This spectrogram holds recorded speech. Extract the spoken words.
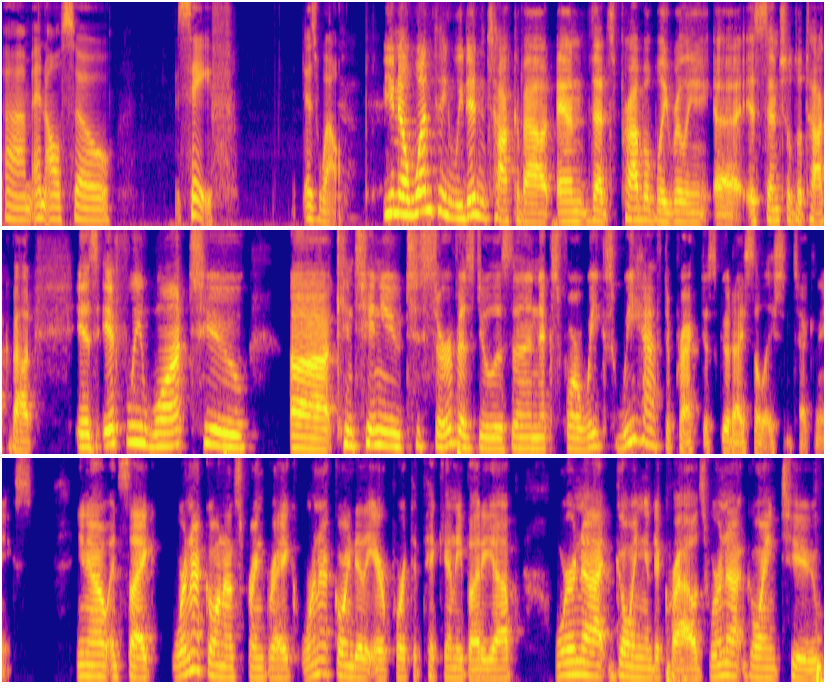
um, and also safe as well. You know, one thing we didn't talk about, and that's probably really uh, essential to talk about, is if we want to uh, continue to serve as doulas in the next four weeks, we have to practice good isolation techniques. You know, it's like we're not going on spring break. We're not going to the airport to pick anybody up. We're not going into crowds. We're not going to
